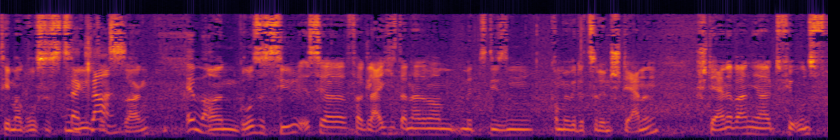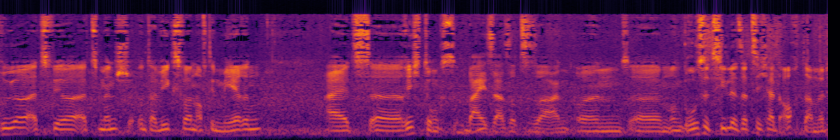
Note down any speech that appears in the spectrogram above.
Thema großes Ziel sozusagen. Immer. Und ein großes Ziel ist ja, vergleiche ich dann halt immer mit diesem, kommen wir wieder zu den Sternen. Sterne waren ja halt für uns früher, als wir als Mensch unterwegs waren auf den Meeren, als äh, Richtungsweiser sozusagen. Und, ähm, und große Ziele setze ich halt auch damit,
